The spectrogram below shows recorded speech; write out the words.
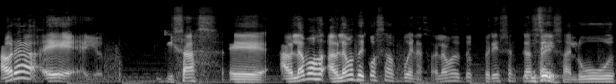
Ahora, eh, quizás eh, hablamos, hablamos de cosas buenas, hablamos de tu experiencia en casa Sí. de salud,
